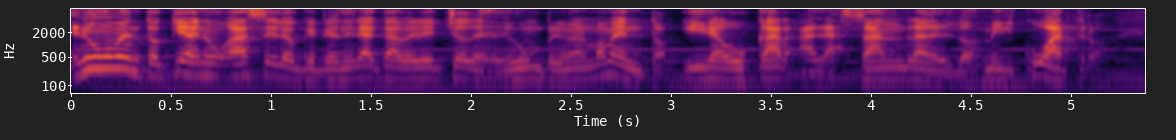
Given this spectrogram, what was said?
En un momento Keanu hace lo que tendría que haber hecho desde un primer momento, ir a buscar a la Sandra del 2004.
